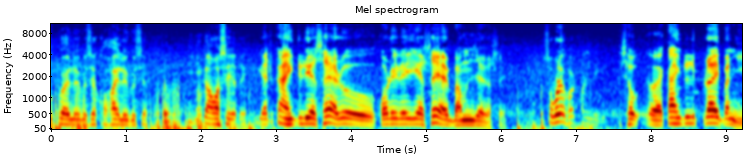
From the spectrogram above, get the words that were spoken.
উটুৱাই লৈ গৈছে খহাই লৈ গৈছে। কি গাঁও আছে ইয়াতে? ইয়াত কাঁহিতলি আছে আৰু কৰিবাৰী আছে আৰু বামুঞ্জাৰ আছে। চবৰে ঘৰত পানী নেকি? চব কাঁহিতলি প্ৰায় পানী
